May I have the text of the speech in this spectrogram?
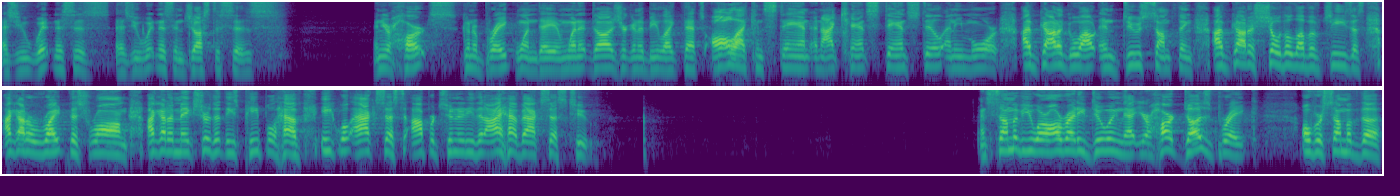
as you witnesses as you witness injustices and your heart's gonna break one day and when it does you're gonna be like that's all i can stand and i can't stand still anymore. I've got to go out and do something. I've got to show the love of jesus. I got to right this wrong. I got to make sure that these people have equal access to opportunity that i have access to. And some of you are already doing that. Your heart does break over some of the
